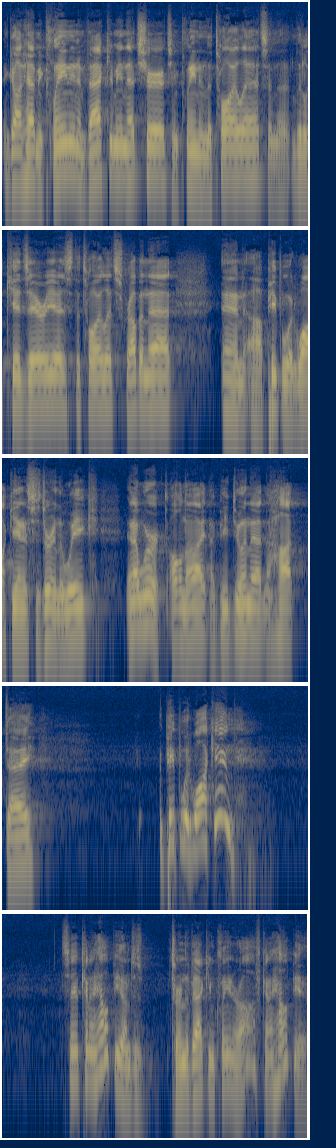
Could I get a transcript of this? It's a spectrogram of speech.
And God had me cleaning and vacuuming that church and cleaning the toilets and the little kids' areas, the toilets, scrubbing that. And uh, people would walk in, this is during the week. And I worked all night. I'd be doing that in a hot day. And people would walk in. Say, Can I help you? I'm just turn the vacuum cleaner off. Can I help you?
